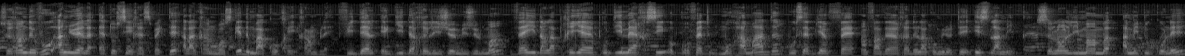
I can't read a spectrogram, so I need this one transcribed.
Ce rendez-vous annuel est aussi respecté à la grande mosquée de Makori, Ramblay. Fidèles et guides religieux musulmans veillent dans la prière pour dire merci au prophète Mohammed pour ses bienfaits en faveur de la communauté islamique. Selon l'imam Amidou Kone,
